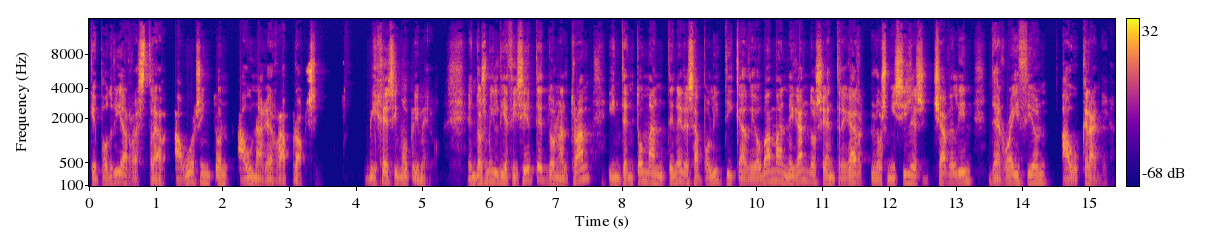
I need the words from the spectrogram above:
que podría arrastrar a Washington a una guerra proxy. Vigésimo primero. En 2017, Donald Trump intentó mantener esa política de Obama negándose a entregar los misiles Javelin de Raytheon a Ucrania.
